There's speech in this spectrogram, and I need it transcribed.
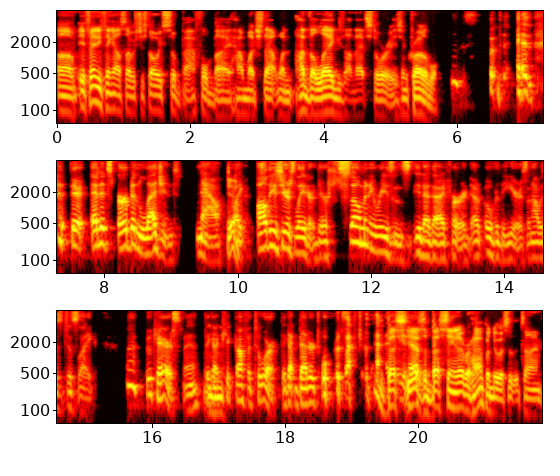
um, if anything else, I was just always so baffled by how much that one had the legs on that story is incredible. and and it's urban legend now yeah. like all these years later there's so many reasons you know that i've heard over the years and i was just like eh, who cares man they mm-hmm. got kicked off a tour they got better tours after that the best yeah know? it's the best thing that ever happened to us at the time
